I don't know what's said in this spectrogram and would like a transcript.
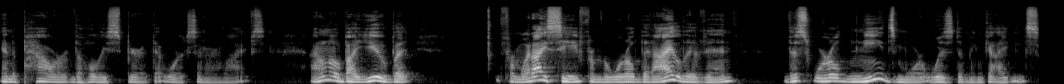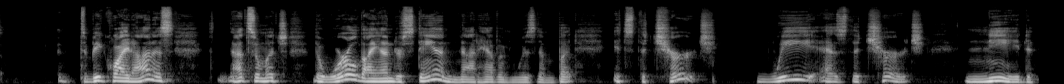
and the power of the Holy Spirit that works in our lives. I don't know about you, but from what I see from the world that I live in, this world needs more wisdom and guidance. To be quite honest, not so much the world I understand not having wisdom, but it's the church. We as the church need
